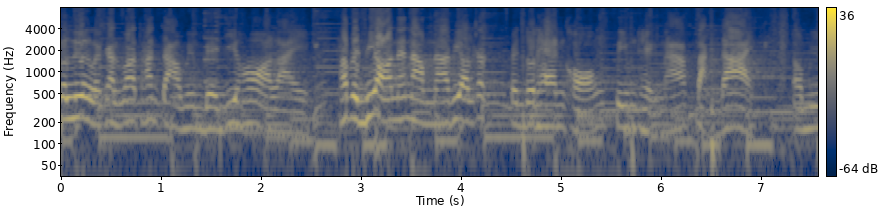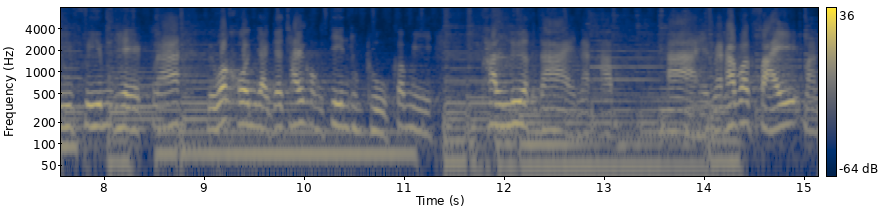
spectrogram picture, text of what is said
ก็เลือกแล้วกันว่าท่านจะเอาเมมเบรนยี่ห้ออะไร ถ้าเป็นพี่ออนแนะนำนะ พี่ออนก็เป็นตัวแทนของฟิล์มเทคนะสั่งได้ เรามีฟิล์มเทคนะ หรือว่าคนอยากจะใช้ของจีนถูกๆ ก็มีท่านเลือกได้นะครับอ่าเห็นไหมครับว่าไซส์มัน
